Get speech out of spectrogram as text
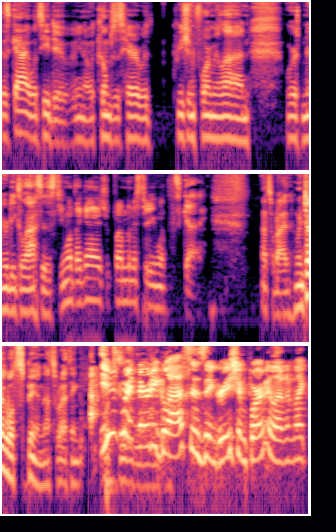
this guy. What's he do? You know, combs his hair with Grecian formula and wears nerdy glasses. Do you want that guy as your prime minister? You want this guy? That's what I. When you talk about spin, that's what I think. You just went nerdy glasses and Grecian formula, and I'm like,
